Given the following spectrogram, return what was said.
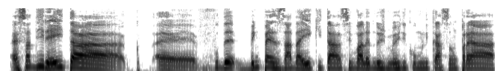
essa direita é, bem pesada aí que tá se valendo dos meios de comunicação pra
